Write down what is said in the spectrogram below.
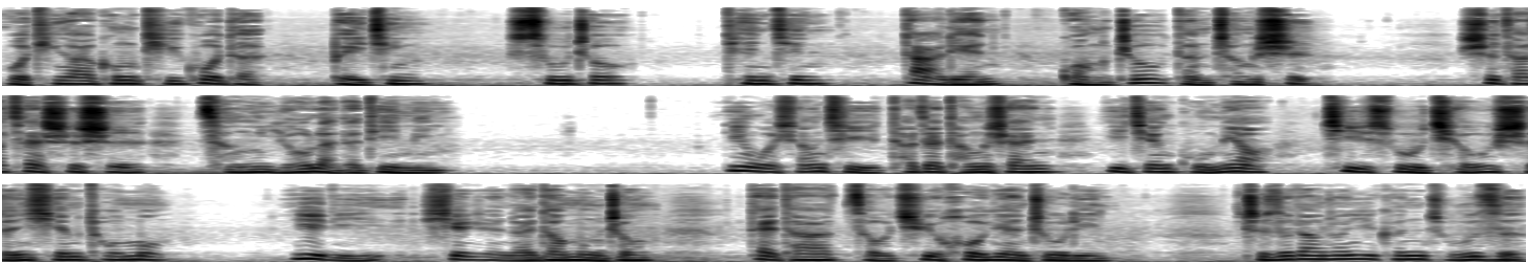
我听阿公提过的北京、苏州。天津、大连、广州等城市，是他在世时曾游览的地名，令我想起他在唐山一间古庙寄宿求神仙托梦，夜里仙人来到梦中，带他走去后院竹林，指着当中一根竹子，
